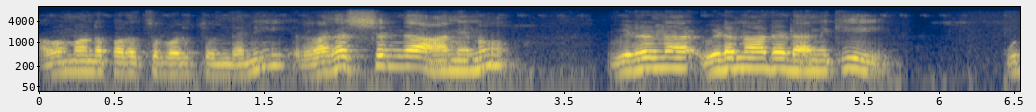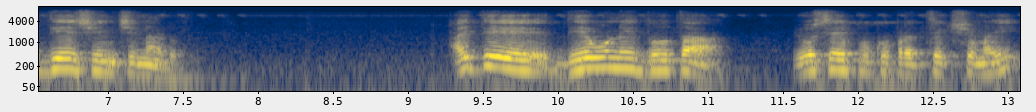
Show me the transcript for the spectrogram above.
అవమానపరచబడుతుందని రహస్యంగా ఆమెను విడనా విడనాడడానికి ఉద్దేశించినాడు. అయితే దేవుని దూత యోసేపుకు ప్రత్యక్షమై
